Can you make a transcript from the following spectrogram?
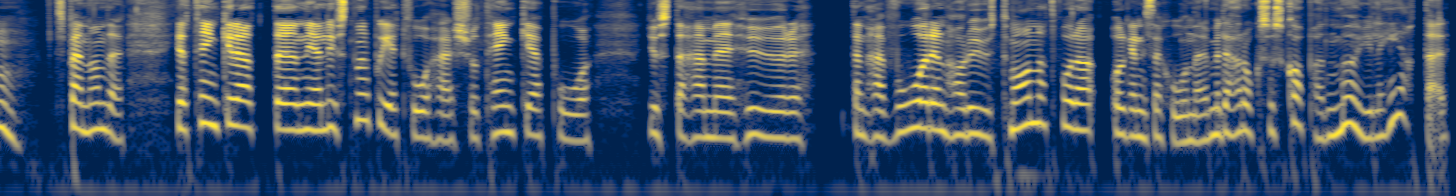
Mm, spännande. Jag tänker att eh, när jag lyssnar på er två här så tänker jag på just det här med hur den här våren har utmanat våra organisationer men det har också skapat möjligheter.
